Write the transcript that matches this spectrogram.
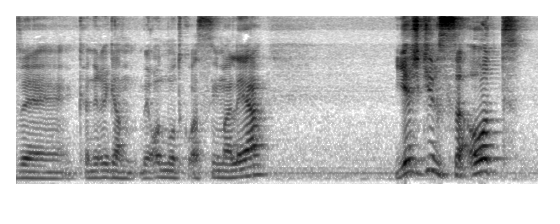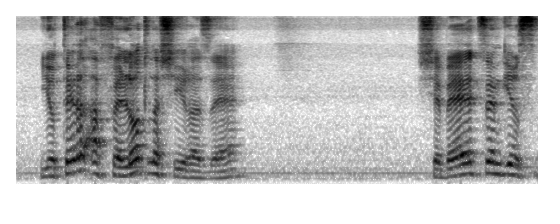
וכנראה גם מאוד מאוד כועסים עליה. יש גרסאות יותר אפלות לשיר הזה, שבעצם גרס,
